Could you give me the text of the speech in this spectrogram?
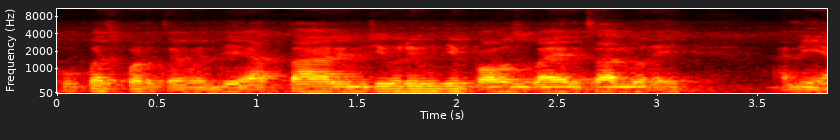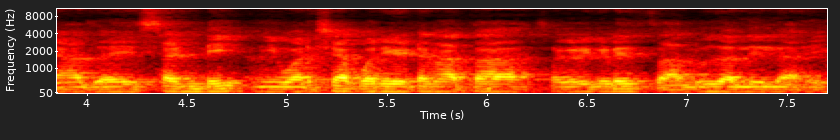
खूपच पडतो आहे म्हणजे आता रिमझिम रिमझिम पाऊस बाहेर चालू आहे आणि आज आहे संडे आणि वर्षा पर्यटन आता सगळीकडे चालू झालेलं आहे.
